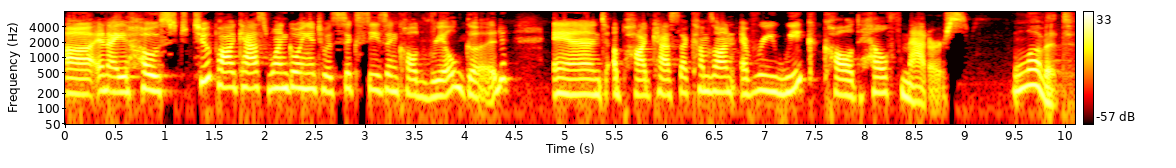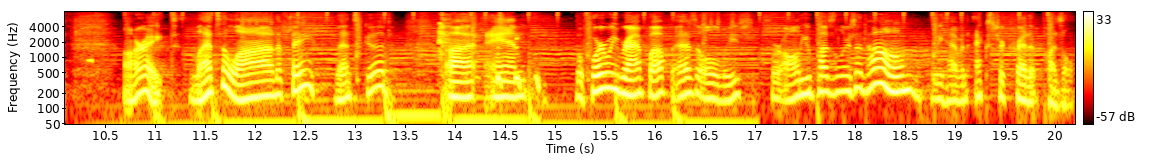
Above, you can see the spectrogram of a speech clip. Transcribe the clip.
uh, and I host two podcasts. One going into a sixth season called Real Good, and a podcast that comes on every week called Health Matters. Love it. All right, that's a lot of faith. That's good. Uh, and before we wrap up, as always, for all you puzzlers at home, we have an extra credit puzzle.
